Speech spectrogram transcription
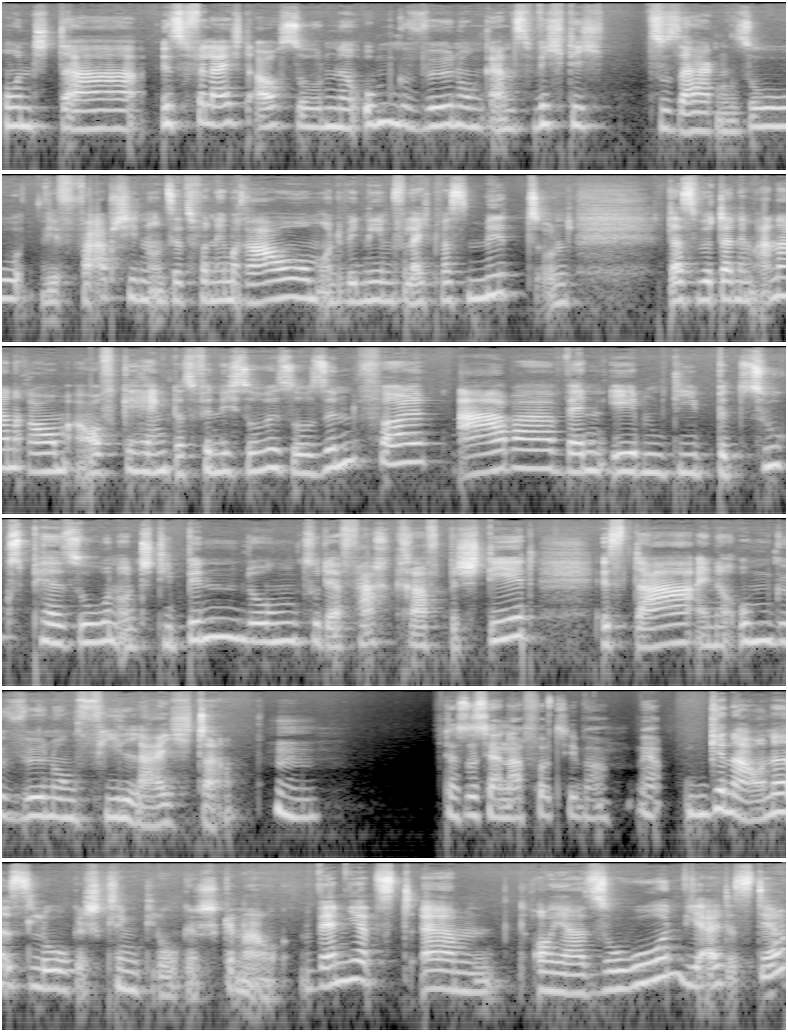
Und da ist vielleicht auch so eine Umgewöhnung ganz wichtig zu sagen, so, wir verabschieden uns jetzt von dem Raum und wir nehmen vielleicht was mit und das wird dann im anderen Raum aufgehängt. Das finde ich sowieso sinnvoll. Aber wenn eben die Bezugsperson und die Bindung zu der Fachkraft besteht, ist da eine Umgewöhnung viel leichter. Hm. Das ist ja nachvollziehbar, ja. Genau, ne, ist logisch, klingt logisch, genau. Wenn jetzt ähm, euer Sohn, wie alt ist der?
